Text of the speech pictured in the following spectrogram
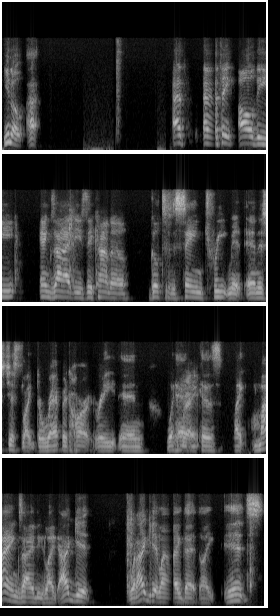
you know, I I I think all the anxieties they kind of go to the same treatment, and it's just like the rapid heart rate and what have right. you. Because like my anxiety, like I get when I get like, like that, like it's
